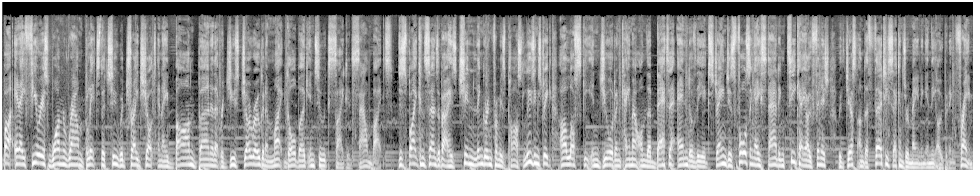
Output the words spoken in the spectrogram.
But in a furious one round blitz, the two would trade shots in a barn burner that reduced Joe Rogan and Mike Goldberg into excited sound bites. Despite concerns about his chin lingering from his past losing streak, Arlovski endured and came out on the better end of the exchanges, forcing a standing TKO finish with just under 30 seconds remaining in the opening frame.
